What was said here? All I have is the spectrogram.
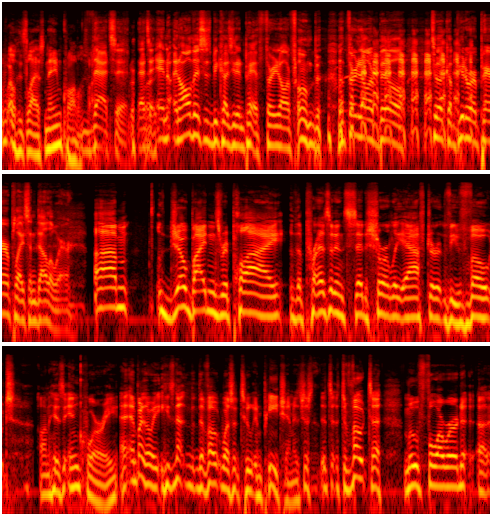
Well, his last name qualified. That's it. That's it. And and all this is because he didn't pay a thirty dollar phone bill, a thirty dollar bill to a computer repair place in Delaware. Um, Joe Biden's reply, the president said shortly after the vote on his inquiry, and, and by the way, he's not. The vote wasn't to impeach him. It's just it's, it's a vote to move forward. Uh,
